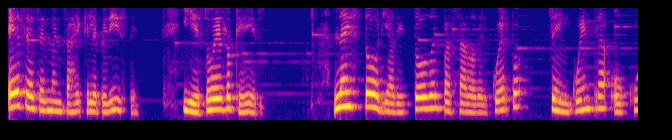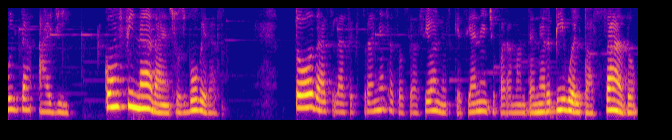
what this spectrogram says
ese es el mensaje que le pediste. Y eso es lo que es. La historia de todo el pasado del cuerpo se encuentra oculta allí, confinada en sus bóvedas. Todas las extrañas asociaciones que se han hecho para mantener vivo el pasado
